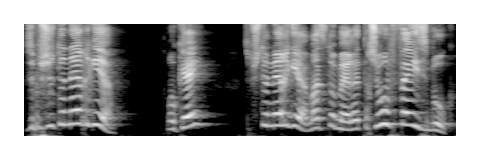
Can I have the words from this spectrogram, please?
זה פשוט אנרגיה, אוקיי? זה פשוט אנרגיה. מה זאת אומרת? תחשבו פייסבוק.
